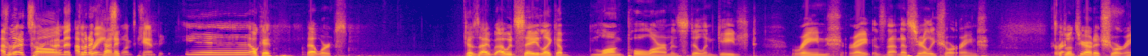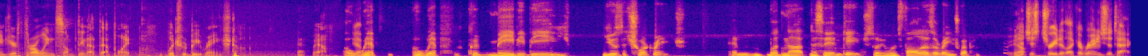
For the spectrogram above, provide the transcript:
I'm going to Correct, sorry. call. I meant I'm the going to kind of. ones can be. Yeah. Okay, that works. Because I, I would say like a long pole arm is still engaged range, right? It's not necessarily short range. 'Cause Correct. once you're out at short range, you're throwing something at that point, which would be ranged. Yeah. Yeah. A Yep. whip, a whip could maybe be used at short range, and but not necessarily engaged. So it would fall as a ranged weapon. Yeah. You just treat it like a ranged attack.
